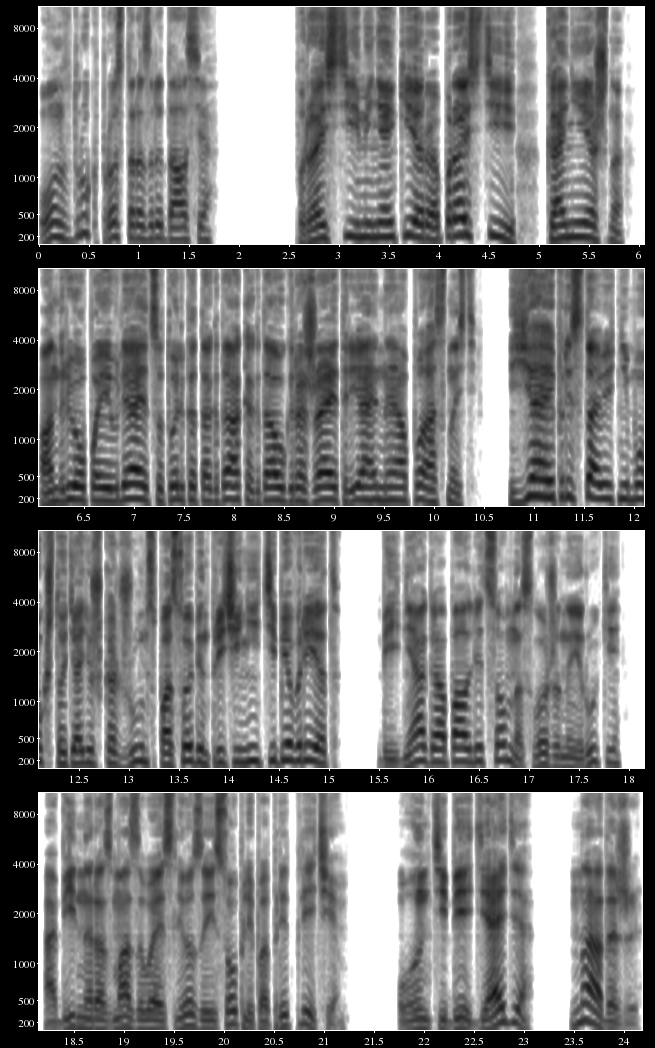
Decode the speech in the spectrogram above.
он вдруг просто разрыдался. «Прости меня, Кера, прости! Конечно, Андрё появляется только тогда, когда угрожает реальная опасность. Я и представить не мог, что дядюшка Джун способен причинить тебе вред». Бедняга опал лицом на сложенные руки, обильно размазывая слезы и сопли по предплечьям. «Он тебе дядя? Надо же!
